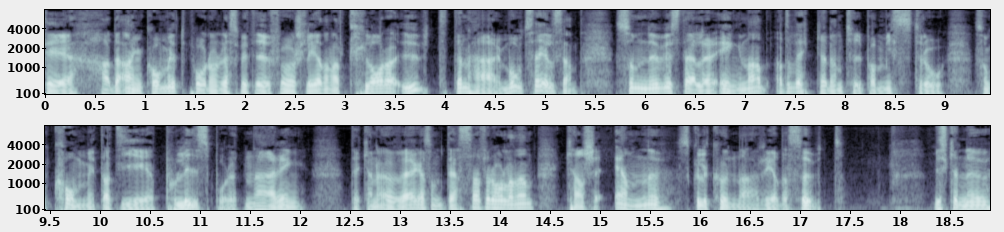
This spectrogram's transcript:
det hade ankommit på de respektive förhörsledarna att klara ut den här motsägelsen som nu istället är ägnad att väcka den typ av misstro som kommit att ge polisspåret näring. Det kan övervägas om dessa förhållanden kanske ännu skulle kunna redas ut. Vi ska nu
